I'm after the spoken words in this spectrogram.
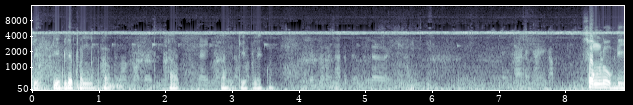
กีบกีบเล็บเพิ่นครับ เราขอบได้ครับ ใหญ่ดีครับกีบเล็กเล็บธรรมชาติเดิมๆเลยนะครับแข่งขากันง่ายครับ ทรงลูกดี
